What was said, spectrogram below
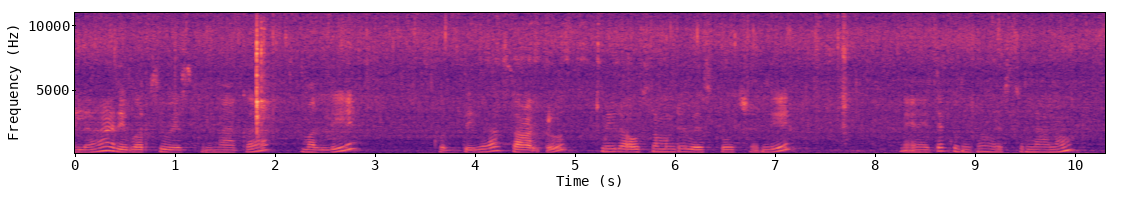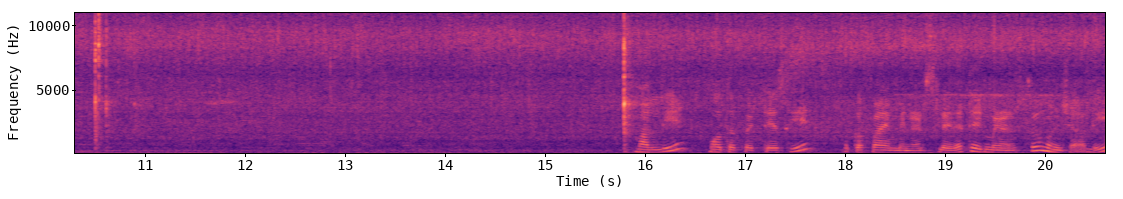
ఇలా రివర్స్ వేసుకున్నాక మళ్ళీ కొద్దిగా సాల్ట్ మీరు అవసరం ఉంటే వేసుకోవచ్చండి. నేనైతే కొంచెం వేస్తున్నాను. మళ్ళీ మూత పెట్టేసి ఒక ఫైవ్ మినిట్స్ లేదా టెన్ మినిట్స్ ఉంచాలి.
